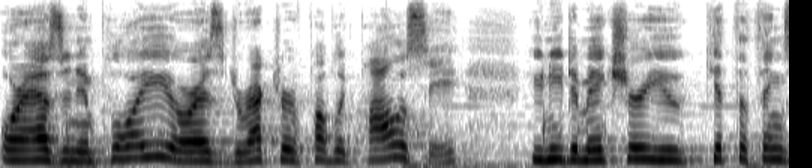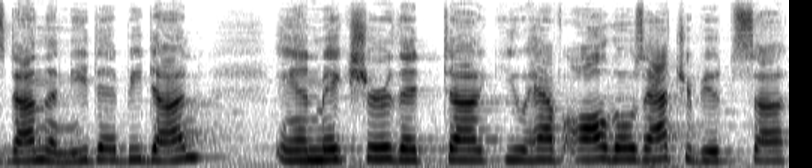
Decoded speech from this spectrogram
or as an employee or as director of public policy, you need to make sure you get the things done that need to be done and make sure that uh, you have all those attributes uh,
